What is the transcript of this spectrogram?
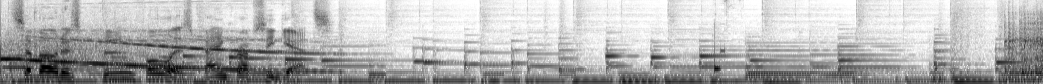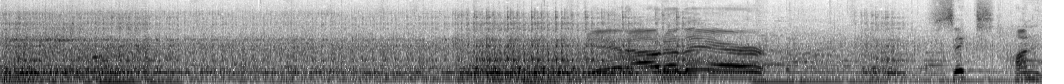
That's about as painful as bankruptcy gets. Get out of there! 600.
